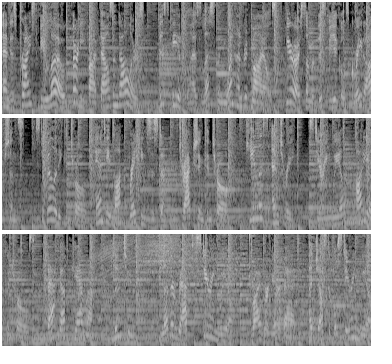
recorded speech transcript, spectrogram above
and is priced below $35,000. This vehicle has less than 100 miles. Here are some of this vehicle's great options. Stability control, anti-lock braking system, traction control, keyless entry, steering wheel, audio controls, backup camera, Bluetooth, leather-wrapped steering wheel, driver airbag, adjustable steering wheel.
